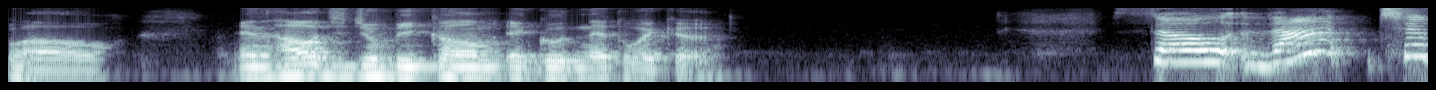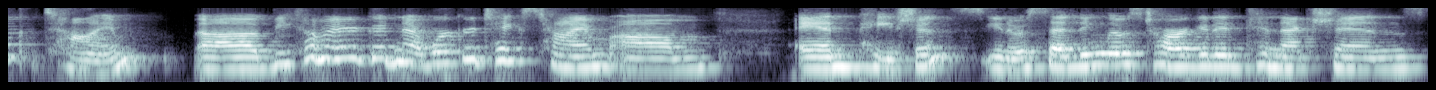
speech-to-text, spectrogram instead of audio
Wow. And how did you become a good networker? So that took time. Uh, becoming a good networker takes time um, and patience, you know, sending those targeted connections,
